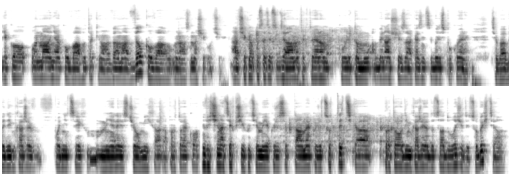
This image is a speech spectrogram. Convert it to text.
jako on má nějakou váhu, tak jo, má velkou váhu u nás v našich očích. A všechno v podstatě, co děláme, tak to je jenom kvůli tomu, aby naši zákazníci byli spokojeni. Třeba aby dýmkaři v podnicích měli z čeho míchat a proto jako většina těch příchutí my jakože se ptáme, jakože co teďka pro toho dýmkaře je docela důležité, co bych chtěl 그래서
